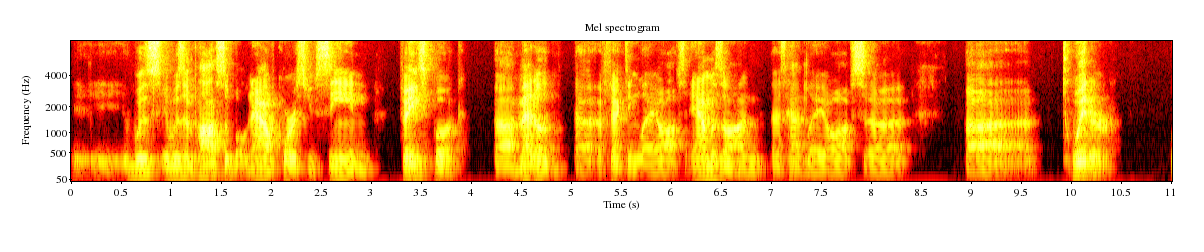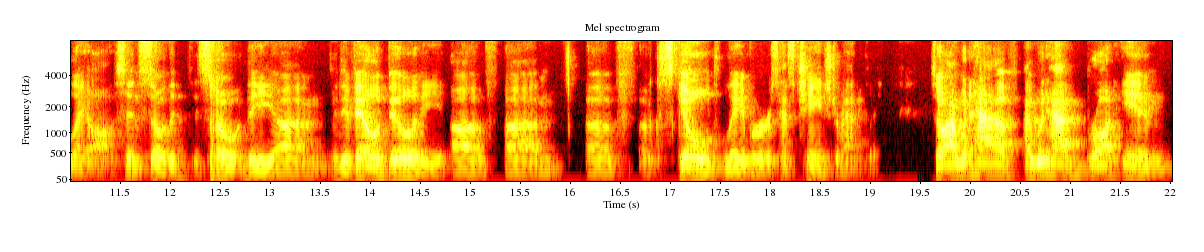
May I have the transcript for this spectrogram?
it was it was impossible. Now of course you've seen facebook uh, meta uh, affecting layoffs. Amazon has had layoffs. Uh, uh twitter layoffs, and so the so the um, the availability of um, of uh, skilled laborers has changed dramatically. So I would have I would have brought in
